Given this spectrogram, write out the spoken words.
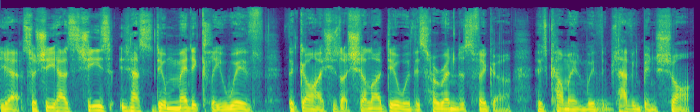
Yeah, so she has she's she has to deal medically with the guy. She's like, shall I deal with this horrendous figure who's come in with having been shot?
